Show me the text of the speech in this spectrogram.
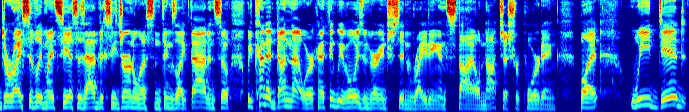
derisively might see us as advocacy journalists and things like that, and so we've kind of done that work. And I think we've always been very interested in writing and style, not just reporting. But we did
